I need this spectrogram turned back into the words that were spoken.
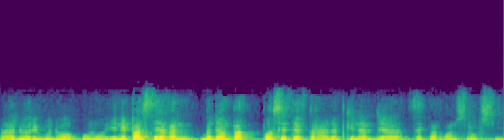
2020. Eh, Ini pasti akan berdampak positif terhadap kinerja sektor konstruksi.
